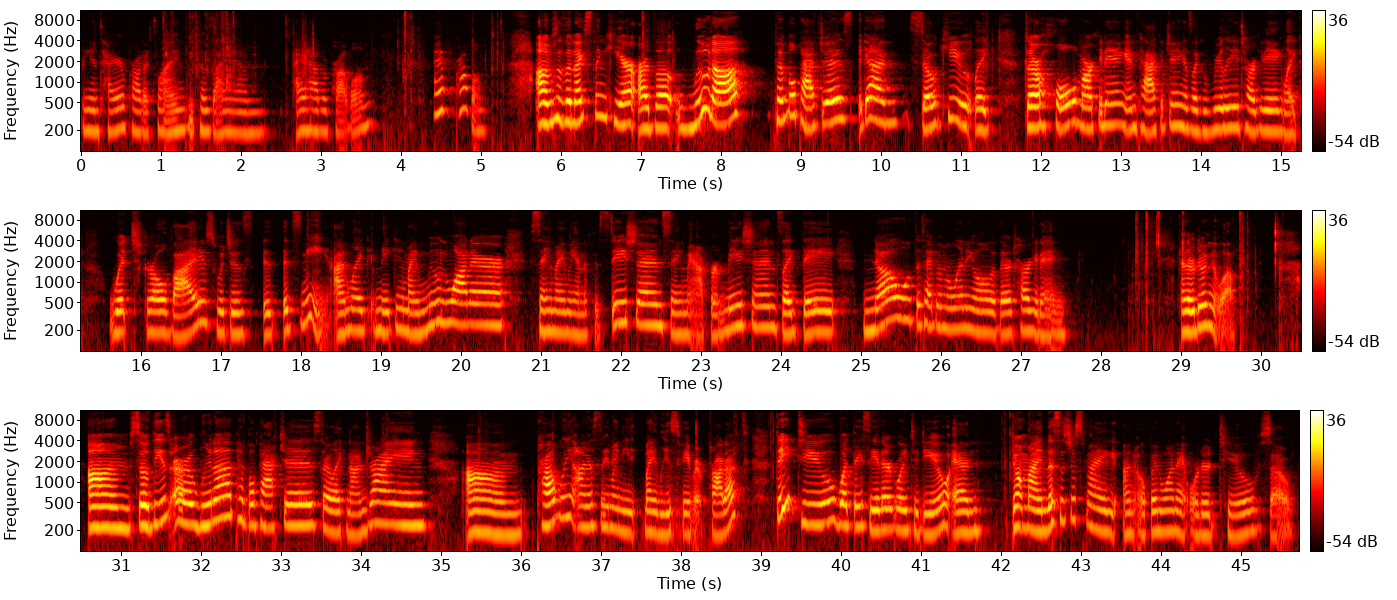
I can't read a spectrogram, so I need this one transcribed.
the entire product line because I am I have a problem. I have a problem. Um, so the next thing here are the Luna pimple patches. Again, so cute. Like their whole marketing and packaging is like really targeting like witch girl vibes, which is it, it's me. I'm like making my moon water, saying my manifestations, saying my affirmations. Like they know the type of millennial that they're targeting, and they're doing it well. Um, so these are Luna pimple patches. They're like non-drying. Um, probably honestly my my least favorite product. They do what they say they're going to do, and don't mind. This is just my unopened one. I ordered two, so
